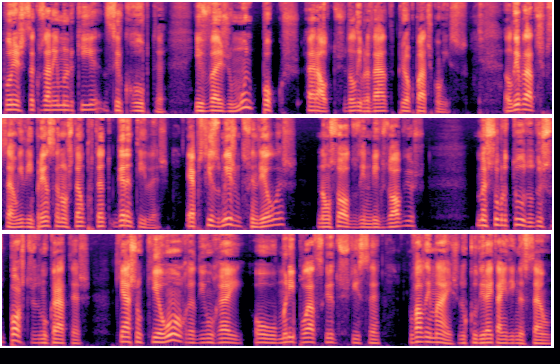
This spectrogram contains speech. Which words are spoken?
por estes acusarem a monarquia de ser corrupta. E vejo muito poucos arautos da liberdade preocupados com isso. A liberdade de expressão e de imprensa não estão, portanto, garantidas. É preciso mesmo defendê-las, não só dos inimigos óbvios, mas sobretudo dos supostos democratas que acham que a honra de um rei ou o manipulado segredo de justiça valem mais do que o direito à indignação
